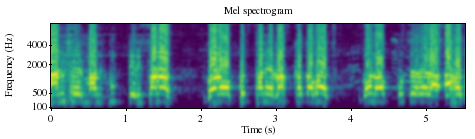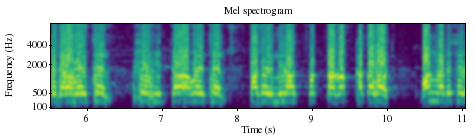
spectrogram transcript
মানুষের মানুষ মুক্তির সনদ, গণ অভ্যুত্থানের রক্ষা কবচ, গণ অভ্যুত্থানের আহত যারা হয়েছেন, শহীদ যারা হয়েছেন, তাদের নিরাপত্তার রক্ষা কবচ, বাংলাদেশের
